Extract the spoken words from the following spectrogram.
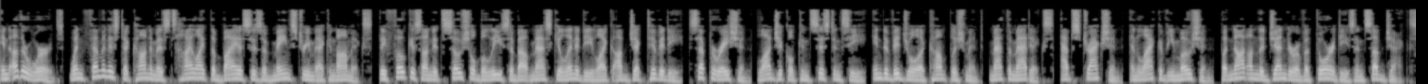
In other words, when feminist economists highlight the biases of mainstream economics, they focus on its social beliefs about masculinity like objectivity, separation, logical consistency, individual accomplishment, mathematics, abstraction, and lack of emotion, but not on the gender of authorities and subjects.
